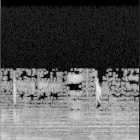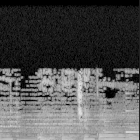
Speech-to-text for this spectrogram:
抱着你，告诉他们我也会牵挂。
